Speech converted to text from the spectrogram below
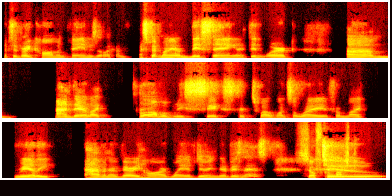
That's a very common theme. Is that like i spent money on this thing and it didn't work, um, and they're like probably six to twelve months away from like really having a very hard way of doing their business. Self combustion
